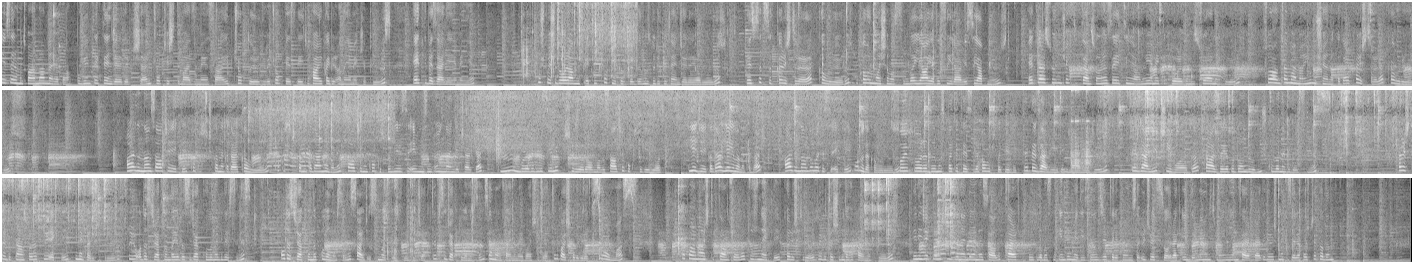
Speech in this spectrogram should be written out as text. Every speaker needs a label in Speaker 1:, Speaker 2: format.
Speaker 1: Evseri mutfağından merhaba. Bugün tek tencerede pişen, çok çeşitli malzemeye sahip, çok doyurucu ve çok besleyici harika bir ana yemek yapıyoruz. Etli bezelye yemeği. Kuşbaşı doğranmış eti çok iyi kızdırdığımız düdüklü tencereye alıyoruz ve sık sık karıştırarak kavuruyoruz. Bu kavurma aşamasında yağ ya da su ilavesi yapmıyoruz. Etler suyunu çektikten sonra zeytinyağını ve yemeklik doğradığımız soğan ekliyoruz. Soğan tamamen yumuşayana kadar karıştırarak kavuruyoruz. Ardından salçayı ekleyip kokusu çıkana kadar kavuruyoruz. Kokusu çıkana kadar ne demek? Salçanın kokusu birisi evinizin önünden geçerken hmm, burada birisi yemek pişiriyor olmalı, salça kokusu geliyor diyeceği kadar yayılana kadar. Ardından domatesi ekleyip onu da kavuruyoruz. Soyup doğradığımız patates ve havuçla birlikte bezelyeyi de ilave ediyoruz. Bezelye çiğ bu arada. Taze ya da dondurulmuş kullanabilirsiniz. Karıştırdıktan sonra suyu ekleyip yine karıştırıyoruz. Suyu oda sıcaklığında ya da sıcak kullanabilirsiniz. Oda sıcaklığında kullanırsanız sadece ısınma süresi uzayacaktır. Sıcak kullanırsanız hemen kaynamaya başlayacaktır. Başka da bir etkisi olmaz. Kapağını açtıktan sonra tuzunu ekleyip karıştırıyoruz ve bir taşım daha kaynatıyoruz. Deneyecekler için ellerine sağlık. Tarif uygulamasını indirmediyseniz cep telefonunuza ücretsiz olarak indirmeyi unutmayın. Yeni tariflerde görüşmek üzere. Hoşçakalın.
